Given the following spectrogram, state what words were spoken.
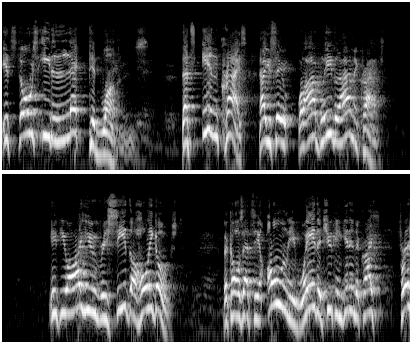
It's those elected ones that's in Christ. Now you say, well I believe that I'm in Christ. If you are, you've received the Holy Ghost. Because that's the only way that you can get into Christ. 1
